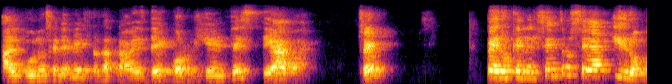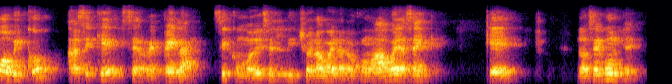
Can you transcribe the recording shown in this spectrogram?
algunos elementos a través de corrientes de agua. ¿Sí? Pero que en el centro sea hidrofóbico hace que se repela, sí, como dice el dicho de la abuela, ¿no? Como agua y aceite, que no se junten.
